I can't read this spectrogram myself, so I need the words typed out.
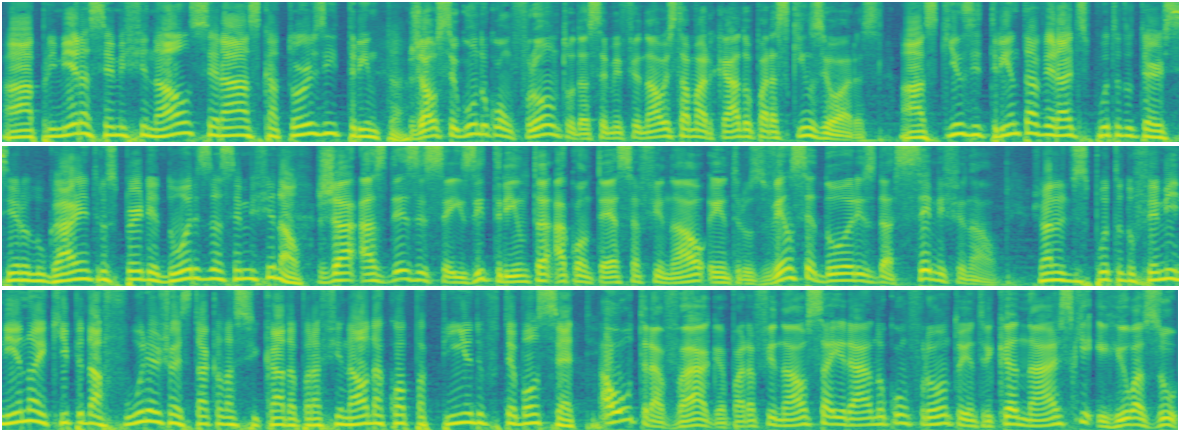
A primeira semifinal será às 14h30. Já o segundo confronto da semifinal está marcado para as 15 horas. Às 15h30 haverá disputa do terceiro lugar entre os perdedores da semifinal. Já às 16h30 acontece a final entre os vencedores da semifinal. Já na disputa do feminino, a equipe da Fúria já está classificada para a final da Copa Pinho de Futebol 7. A outra vaga para a final sairá no confronto entre Canarski e Rio Azul,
